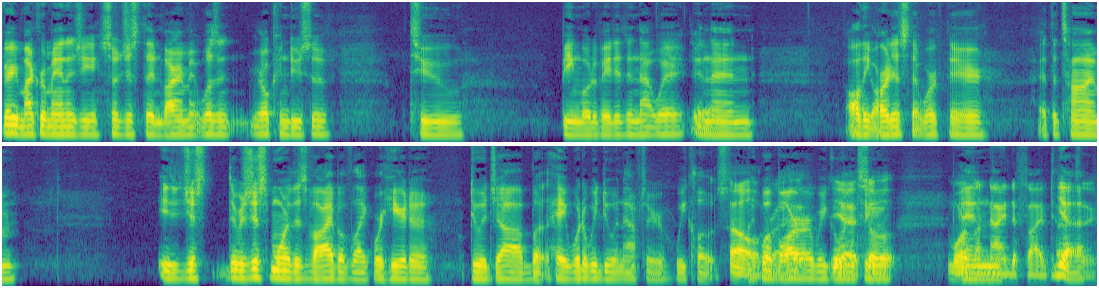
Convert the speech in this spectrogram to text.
very micromanagey, so just the environment wasn't real conducive to being motivated in that way. Yeah. And then all the artists that worked there at the time, it just there was just more of this vibe of like we're here to do a job, but hey, what are we doing after we close? Oh, like what right. bar are we going yeah, to? So more of a nine to five type yeah, thing.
